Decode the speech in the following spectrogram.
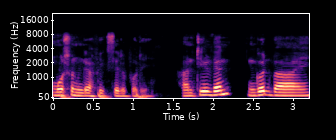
মোশন গ্রাফিক্সের উপরে। আনটিল দেন গুড বাই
